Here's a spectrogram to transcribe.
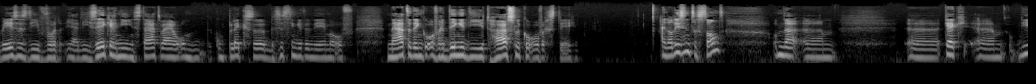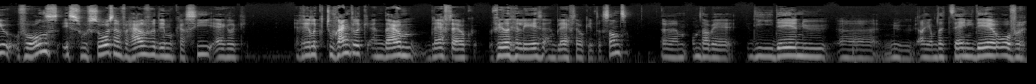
wezens die, voor, ja, die zeker niet in staat waren om complexe beslissingen te nemen of na te denken over dingen die het huiselijke overstegen. En dat is interessant, omdat... ehm, eh, kijk, ehm, opnieuw, voor ons is Rousseau zijn verhaal over democratie eigenlijk redelijk toegankelijk en daarom blijft hij ook veel gelezen en blijft hij ook interessant. Ehm, omdat wij die ideeën nu, eh, nu omdat zijn ideeën over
